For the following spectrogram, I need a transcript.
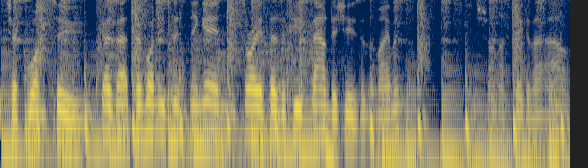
Check, check, one, two. Goes out to everyone who's listening in. Sorry if there's a few sound issues at the moment. Just trying to figure that out.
